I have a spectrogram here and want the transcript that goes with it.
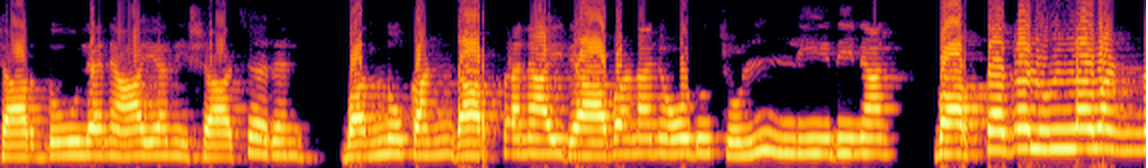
ശാർദൂലനായ നിശാചരൻ വന്നു കണ്ടാർത്തനായി രാവണനോടു ചൊല്ലിടിനാൻ. ഉള്ളവണ്ണ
